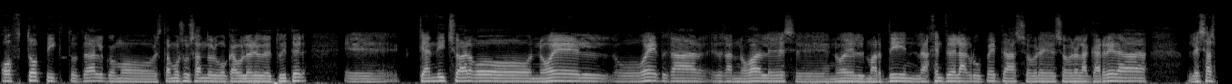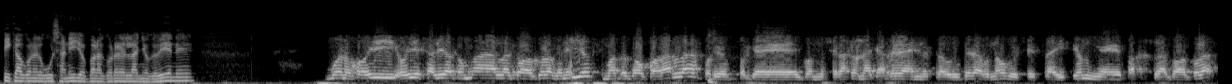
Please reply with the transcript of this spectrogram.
off topic total, como estamos usando el vocabulario de Twitter. Eh, ¿Te han dicho algo Noel o Edgar, Edgar Nogales, eh, Noel Martín, la gente de la grupeta sobre, sobre la carrera? ¿Les has picado con el gusanillo para correr el año que viene? Bueno, hoy, hoy he salido a tomar la Coca-Cola con ellos, me ha tocado pagarla, porque, porque cuando se gana una carrera en nuestra grupeta, pues, no, pues es tradición, me pagas la Coca-Cola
